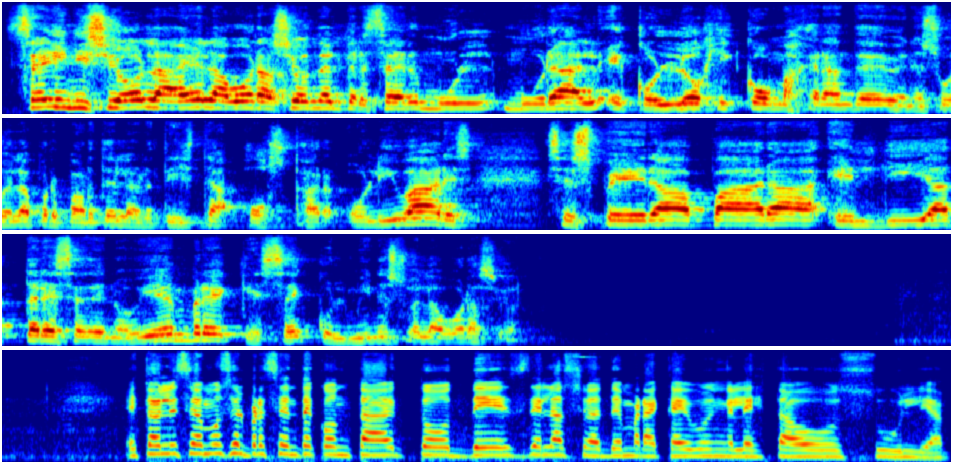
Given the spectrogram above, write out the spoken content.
Se inició la elaboración del tercer mural ecológico más grande de Venezuela por parte del artista Oscar Olivares. Se espera para el día 13 de noviembre que se culmine su elaboración. Establecemos el presente contacto desde la ciudad de Maracaibo en el estado Zulia.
